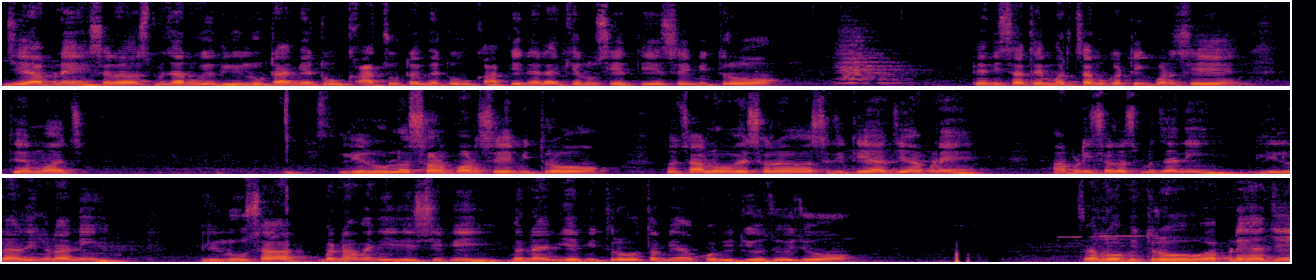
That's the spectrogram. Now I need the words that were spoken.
જે આપણે સરસ મજાનું એક લીલું ટામેટું, કાચું ટમેટું કાપીને રાખેલું છે તે છે મિત્રો. તેની સાથે મરચાંનું કટિંગ પણ છે, તેમજ લીલું લસણ પણ છે મિત્રો. તો ચાલો હવે સરસ રીતે આજે આપણે આપણી સરસ મજાની લીલા રીંગણાની લીલું શાક બનાવવાની રેસીપી બનાવીએ મિત્રો. તમે આખો વીડિયો જોઈજો ચાલો મિત્રો, આપણે આજે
